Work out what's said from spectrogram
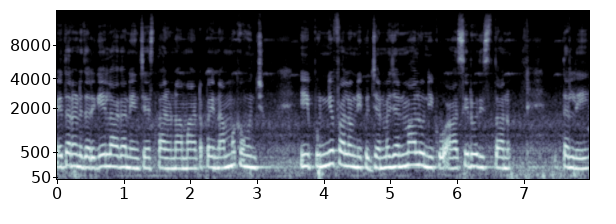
వితరణ జరిగేలాగా నేను చేస్తాను. నా మాటపై నమ్మకం ఉంచు. ఈ పుణ్యఫలం నీకు జన్మజన్మాలు నీకు ఆశీర్వదిస్తాను. తల్లి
